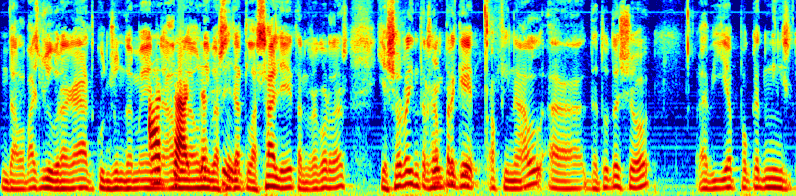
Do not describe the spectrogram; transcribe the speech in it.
del Baix Llobregat conjuntament Exacte, amb la Universitat sí. La Salle, te'n recordes? I això era interessant sí, perquè al final eh, de tot això havia poca administ...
